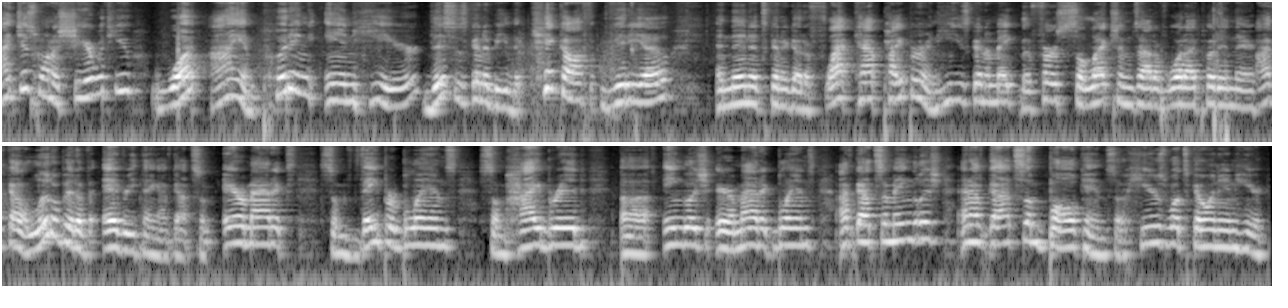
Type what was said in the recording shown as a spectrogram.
I just want to share with you what I am putting in here. This is going to be the kickoff video and then it's going to go to Flat Cap Piper, and he's going to make the first selections out of what I put in there. I've got a little bit of everything. I've got some aromatics, some vapor blends, some hybrid uh, English aromatic blends. I've got some English, and I've got some Balkan. So here's what's going in here.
